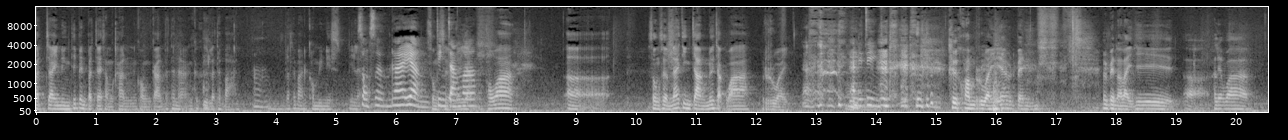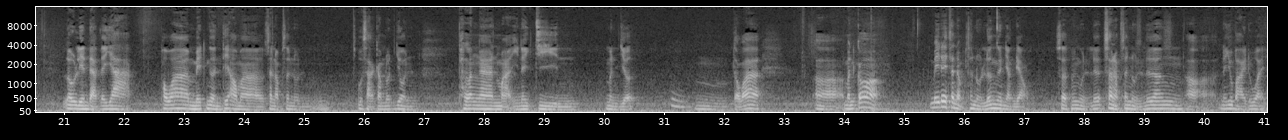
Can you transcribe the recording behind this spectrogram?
ปัจจัยหนึ่งที่เป็นปัจจัยสำคัญของการพัฒนาก็คือรัฐบาลอ่ารัฐบาลคอมมิวนิสต์นี่แหละส่งเสริมได้อย่างส่จริงเสจังได้มาอกย่เพราะว่าเอ่อ ส่งเสริมได้จริงจังเนื่องจากว่ารวยอ่าอันนี้จริง คือความรวยเนี่ยมันเป็น มันเป็นอะไรที่เอ่อเขาเรียกว่าเราเรียนแบบได้ยาก เพราะว่าเม็ดเงินที่เอามาสนับสนุนอุตสาหกรรมรถยนต์ พลังงานใหม่ในจีนมันเยอะอืมอืมแต่ว่าเอ่อมันก็ไม่ได้สนับสนุนเรื่องเงินอย่างเดียว สนับสนุนเรื่องสนับสนุนเรื่องเออนโยบายด้วย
